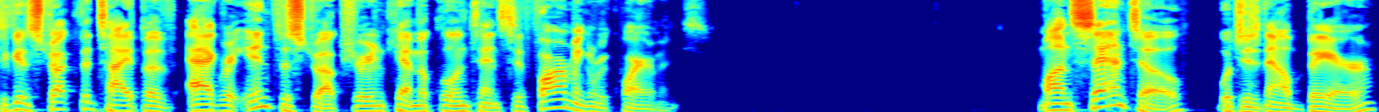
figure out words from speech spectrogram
to construct the type of agri infrastructure and chemical intensive farming requirements. Monsanto, which is now Bayer,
